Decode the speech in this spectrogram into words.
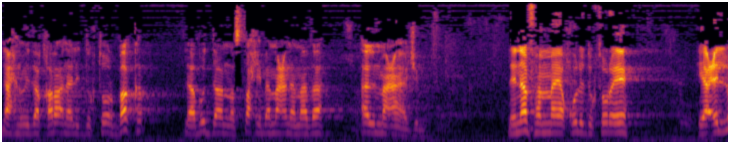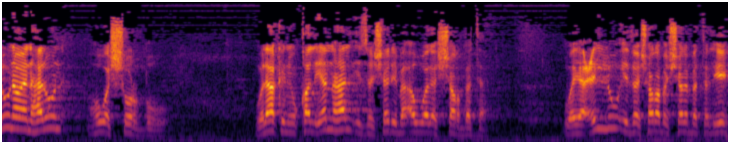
نحن إذا قرأنا للدكتور بكر لابد أن نصطحب معنى ماذا؟ المعاجم. لنفهم ما يقول الدكتور إيه؟ يعلون وينهلون هو الشرب. ولكن يقال ينهل إذا شرب أول الشربة ويعل إذا شرب الشربة الإيه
